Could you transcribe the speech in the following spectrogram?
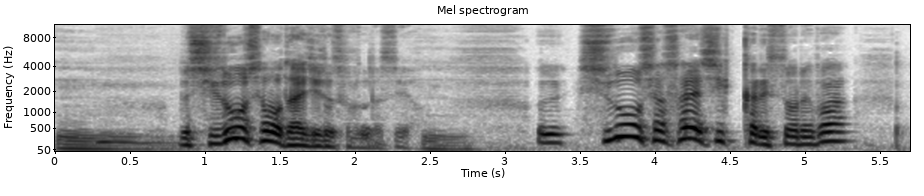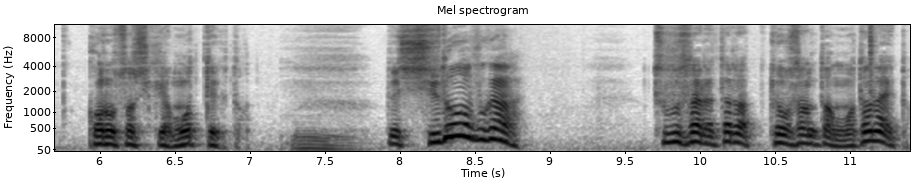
で指導者を大事にするんですよ。で指導者さえしっかりしておればこの組織は持っていくと。で指導部が潰されたら共産党は持たないと。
